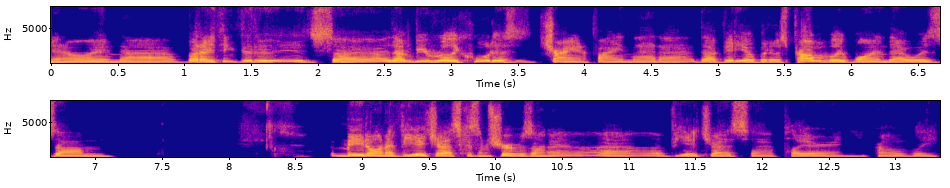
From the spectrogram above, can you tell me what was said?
you know and uh, but i think that it's uh, that would be really cool to try and find that uh, that video but it was probably one that was um, made on a vhs because i'm sure it was on a, a vhs uh, player and you probably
